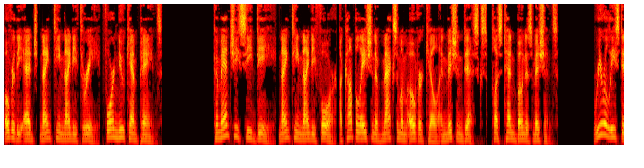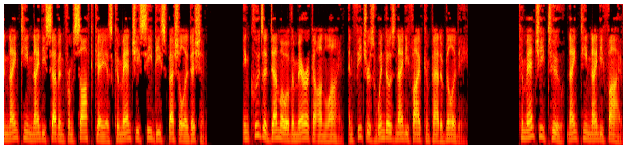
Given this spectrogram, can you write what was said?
Over the Edge 1993, four new campaigns Comanche CD 1994, a compilation of Maximum Overkill and mission discs, plus 10 bonus missions. Re-released in 1997 from SoftKey as Comanche CD Special Edition. Includes a demo of America Online, and features Windows 95 compatibility. Comanche 2 1995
